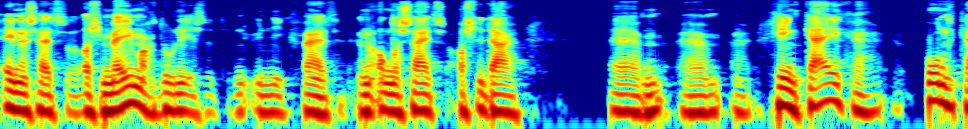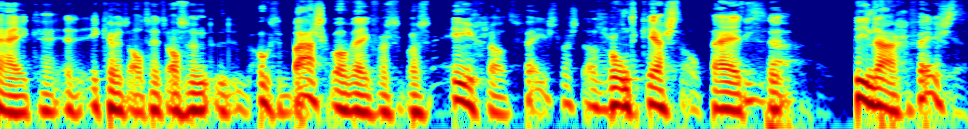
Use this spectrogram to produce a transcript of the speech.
enerzijds, als je mee mag doen, is het een uniek feit. En anderzijds, als je daar ging kijken, kon kijken. Ik heb het altijd als een... Ook de basketbalweek was, was één groot feest. Was dat rond kerst altijd. Tien dagen feest.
